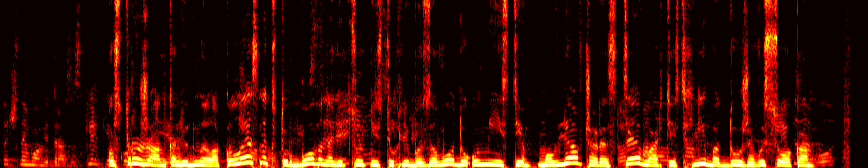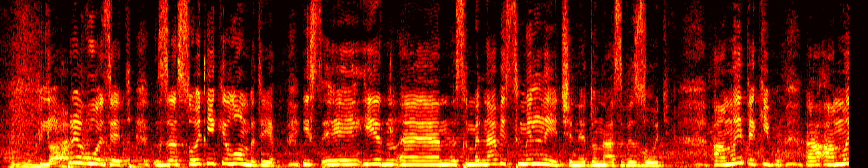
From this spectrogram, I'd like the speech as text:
Уточнимо відразу, скільки Острожанка Людмила Колесник стурбована відсутністю хлібозаводу у місті. Мовляв, через це вартість хліба дуже висока. Хліб привозять за сотні кілометрів, і, і, і е, навіть з Хмельниччини до нас везуть. А ми такі, а- а ми,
